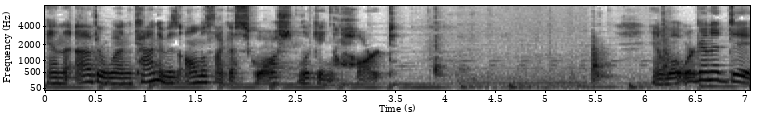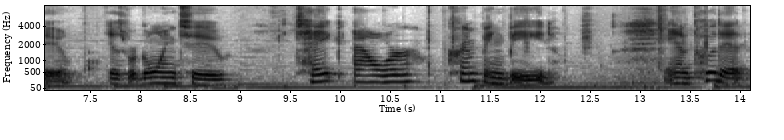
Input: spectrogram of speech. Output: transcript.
and the other one kind of is almost like a squashed looking heart. And what we're going to do is we're going to take our crimping bead and put it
